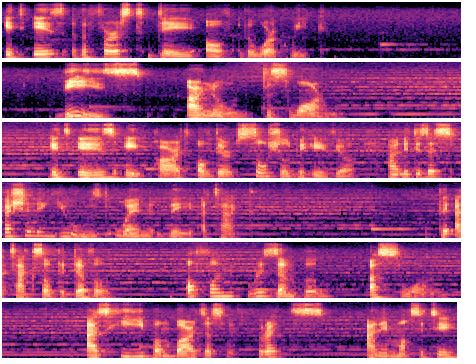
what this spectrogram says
It is the first day of the work week. Bees are known to swarm. It is a part of their social behavior and it is especially used when they attack. The attacks of the devil often resemble a swarm as he bombards us with threats, animosity,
